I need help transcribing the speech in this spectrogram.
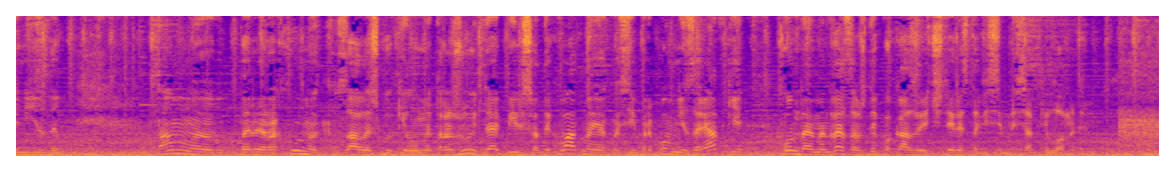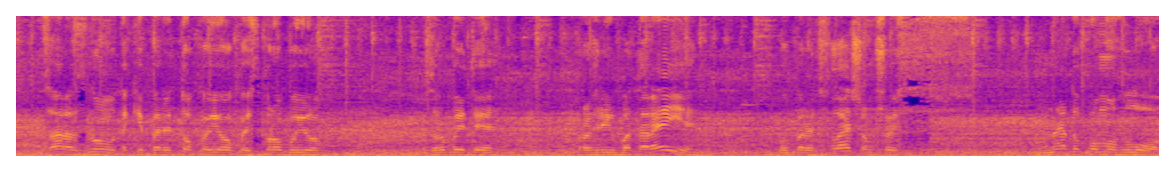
він їздив. Там е, перерахунок залишку кілометражу йде більш адекватно, якось і при повній зарядці Honda M-NV завжди показує 480 км. Зараз знову таки перед токою окою спробую зробити прогрів батареї, бо перед флешом щось не допомогло.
